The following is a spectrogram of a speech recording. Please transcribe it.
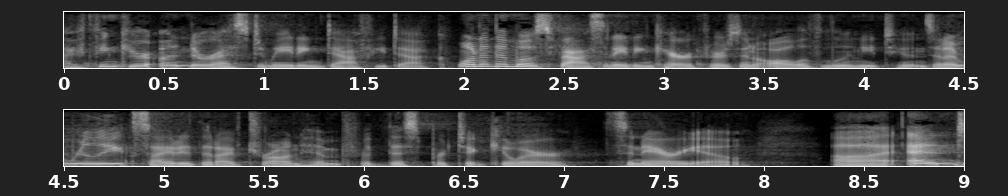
I think you're underestimating Daffy Duck, one of the most fascinating characters in all of Looney Tunes. And I'm really excited that I've drawn him for this particular scenario. Uh, and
